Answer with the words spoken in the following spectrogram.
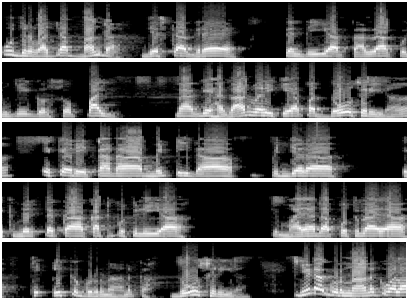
ਉਹ ਦਰਵਾਜ਼ਾ ਬੰਦ ਆ, ਜਿਸ ਕਾ ਗ੍ਰਹਿ, ਤੰਦੀਆ, ਤਾਲਾ, ਕੁੰਜੀ ਗੁਰਸੋ ਪਾਈ ਮੈਂ ਅੱਗੇ ਹਜ਼ਾਰ ਵਾਰੀ ਕਿਹਾ, ਆਪਾਂ ਦੋ ਸਰੀਰਾਂ, ਇੱਕ ਰੇਤਾ ਦਾ, ਮਿੱਟੀ ਦਾ, ਪਿੰਜਰਾ ਇੱਕ ਮਿਰਤਕ ਆ ਕਠਪੁਤਲੀ ਆ ਕਿ ਮਾਇਆ ਦਾ ਪੁਤਲਾ ਆ, ਤੇ ਇੱਕ ਗੁਰੂ ਨਾਨਕ ਆ। ਦੋ ਸਰੀਰ। ਜਿਹੜਾ ਗੁਰੂ ਨਾਨਕ ਵਾਲਾ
